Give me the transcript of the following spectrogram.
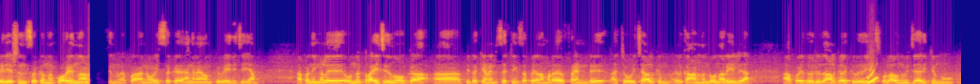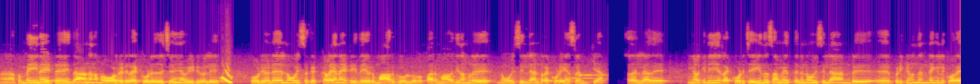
വേരിയേഷൻസ് ഒക്കെ ഒന്ന് കുറയുന്നതാണ് കാണിക്കുന്നത്. അപ്പൊ ആ നോയ്സ് ഒക്കെ അങ്ങനെ നമുക്ക് വേരി ചെയ്യാം. അപ്പൊ നിങ്ങൾ ഒന്ന് ട്രൈ ചെയ്ത് നോക്കുക. അപ്പൊ ഇതൊക്കെയാണ് അതിന്റെ സെറ്റിങ്സ് അപ്പൊ നമ്മുടെ ഫ്രണ്ട് ചോദിച്ച ആൾക്കും ഇത് കാണുന്നുണ്ടോ എന്ന് അറിയില്ല. അപ്പൊ ഇതൊരു ഇത് ആൾക്കാർക്ക് ഇത് യൂസ്ഫുൾ ആവുമെന്ന് വിചാരിക്കുന്നു. അപ്പൊ മെയിൻ ആയിട്ട് ഇതാണ്. നമ്മൾ ഓൾറെഡി റെക്കോർഡ് ചെയ്ത് വെച്ച് കഴിഞ്ഞാൽ വീഡിയോയിൽ ഓഡിയോന്റെ നോയ്സ് ഒക്കെ കളയാനായിട്ട് ഇതേ ഒരു മാർഗമുള്ളൂ അപ്പൊ പരമാവധി നമ്മൾ നോയ്സ് ഇല്ലാണ്ട് റെക്കോർഡ് ചെയ്യാൻ ശ്രമിക്കുക. അതല്ലാതെ നിങ്ങൾക്ക് ഇനി റെക്കോർഡ് ചെയ്യുന്ന സമയത്ത് തന്നെ നോയിസ് ഇല്ലാണ്ട് പിടിക്കണം പിടിക്കണമെന്നുണ്ടെങ്കിൽ കുറെ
